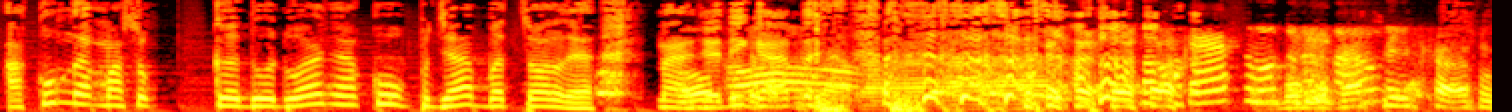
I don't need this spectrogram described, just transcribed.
aku nggak masuk ke dua-duanya, aku pejabat soalnya. Nah, Oh, jadi kan, Oke, semua sudah tahu.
